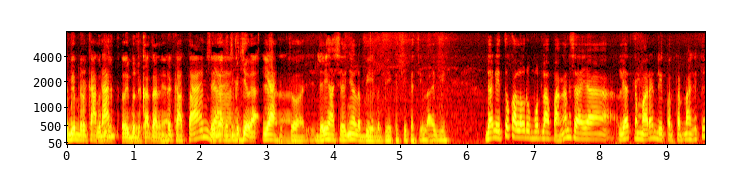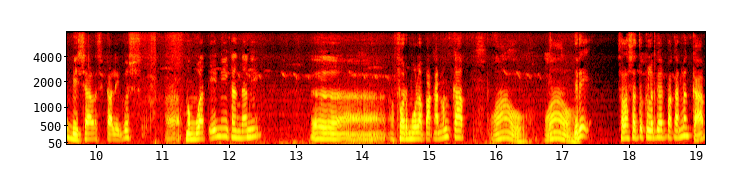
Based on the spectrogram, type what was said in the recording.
lebih berdekatan, Lebih, lebih berdekatan ya. berdekatan Sehingga kecil-kecil ya? Ya betul. Jadi hasilnya lebih lebih kecil-kecil lagi. Dan itu kalau rumput lapangan saya lihat kemarin di peternak itu bisa sekaligus eh, membuat ini Kang Dani eh, formula pakan lengkap. Wow, wow. Jadi salah satu kelebihan pakan lengkap,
